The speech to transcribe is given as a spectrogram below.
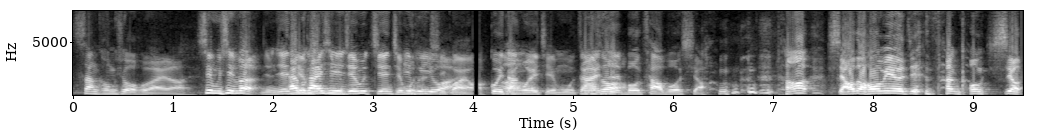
上空秀回来了，兴不兴奋？你们今天开不开心？节目今天节目很奇怪哦，贵单位节目，当然是波差波小，然后小的后面又接上空秀。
